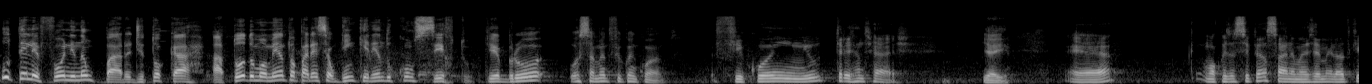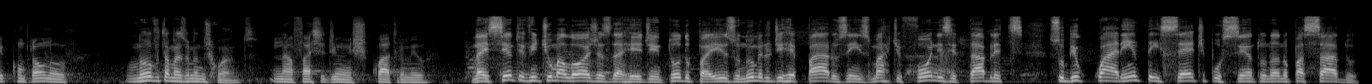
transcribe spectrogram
O telefone não para de tocar. A todo momento aparece alguém querendo conserto. Quebrou, o orçamento ficou em quanto? Ficou em R$ 1.300. E aí? É uma coisa a se pensar, né? Mas é melhor do que comprar um novo. O novo está mais ou menos quanto? Na faixa de uns 4 mil. Nas 121 lojas da rede em todo o país, o número de reparos em smartphones e tablets subiu 47% no ano passado.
